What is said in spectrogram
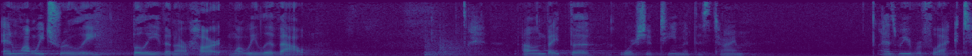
and what we truly believe in our heart, what we live out. I'll invite the worship team at this time as we reflect.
